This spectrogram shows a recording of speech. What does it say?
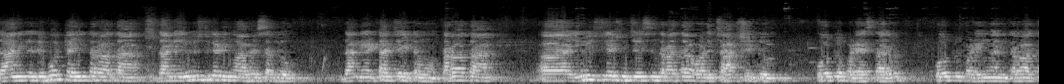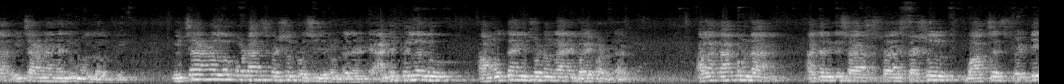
దానికి రిపోర్ట్లు అయిన తర్వాత దాని ఇన్వెస్టిగేటింగ్ ఆఫీసర్లు దాన్ని అటాచ్ చేయటము. తర్వాత ఇన్వెస్టిగేషన్ చేసిన తర్వాత వాళ్ళు ఛార్జ్ షీట్ కోర్టులో పడేస్తారు. కోర్టులో పడిన తర్వాత విచారణ అనేది మొదలవుతుంది విచారణలో కూడా స్పెషల్ ప్రొసీజర్ ఉంటుందండి. అంటే పిల్లలు ఆ ముద్దాయిని చూడంగానే భయపడతారు. అలా కాకుండా అతనికి స్పెషల్ బాక్సెస్ పెట్టి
